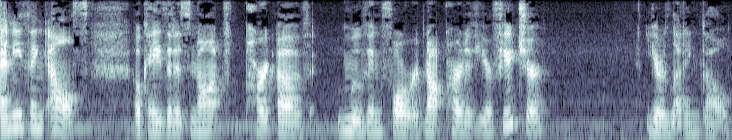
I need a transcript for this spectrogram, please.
anything else, okay, that is not part of moving forward, not part of your future, you're letting go.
